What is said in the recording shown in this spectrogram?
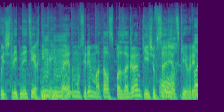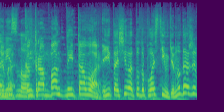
вычислительной техникой, и поэтому все время мотался по загранке еще в советские времена. Повезло. Контрабандный товар. И тащил оттуда пластинки. Ну, даже,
